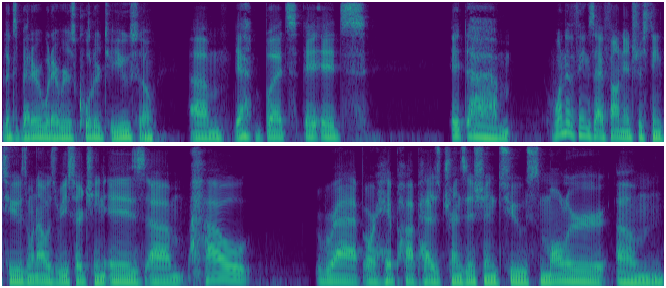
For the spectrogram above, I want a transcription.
looks better, whatever is cooler to you. So, um, yeah, but it, it's it. Um, one of the things I found interesting too is when I was researching is um, how rap or hip hop has transitioned to smaller, um,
